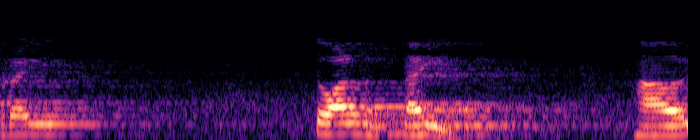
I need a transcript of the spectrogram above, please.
ព្រៃ ផ្ទាល់នឹងដី ហើយ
